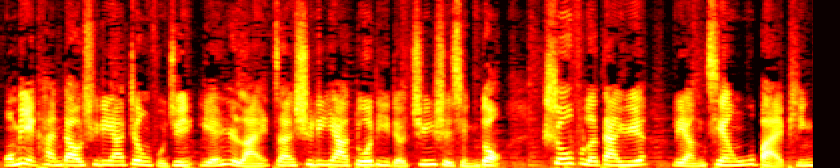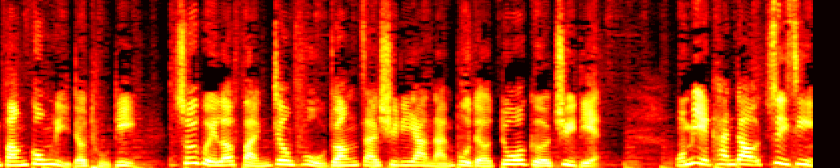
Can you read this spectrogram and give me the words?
我们也看到，叙利亚政府军连日来在叙利亚多地的军事行动，收复了大约两千五百平方公里的土地。摧毁了反政府武装在叙利亚南部的多个据点。我们也看到，最近，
